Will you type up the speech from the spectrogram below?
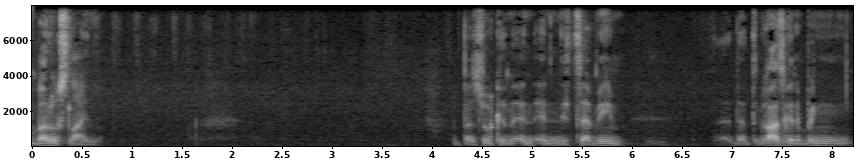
Baruch's line. The in, in, in Nitzavim, that God's going to bring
